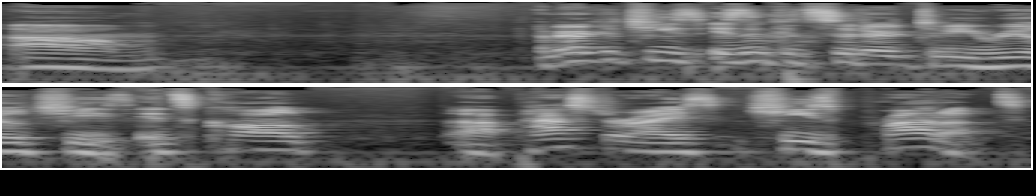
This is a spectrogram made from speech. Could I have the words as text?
Um, American cheese isn't considered to be real cheese. It's called uh, pasteurized cheese product.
